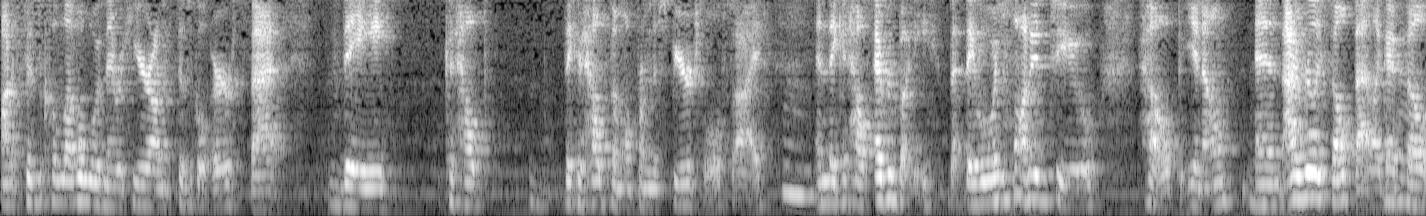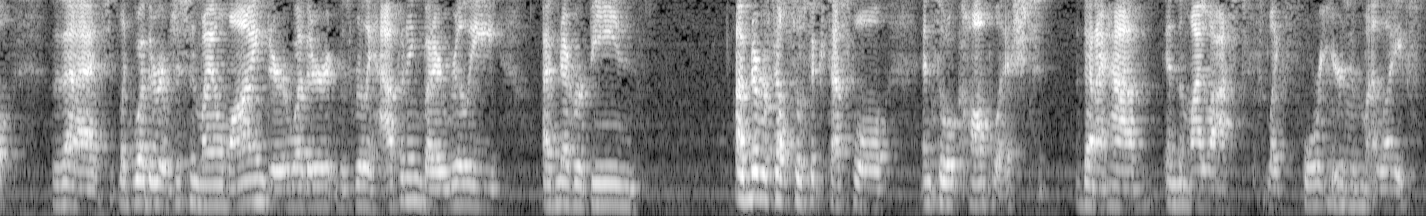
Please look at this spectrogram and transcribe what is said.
on a physical level when they were here on the physical earth that they could help they could help them from the spiritual side. Hmm. And they could help everybody that they've always wanted to help you know? And i really felt that. Like i felt that like whether it was just in my own mind or whether it was really happening but i really i've never been i've never felt so successful and so accomplished than i have in the, my last like four years of my life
